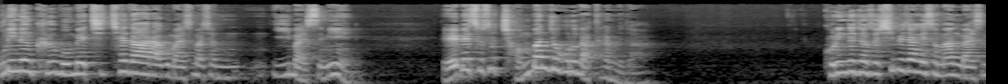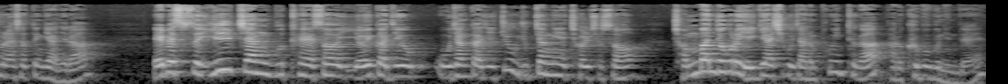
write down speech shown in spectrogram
우리는 그 몸의 지체다라고 말씀하신 이 말씀이 에베소서 전반적으로 나타납니다. 고린도전서 12장에서만 말씀을 하셨던 게 아니라 에베소서 1장부터 해서 여기까지 5장까지 쭉 6장에 걸쳐서 전반적으로 얘기하시고자 하는 포인트가 바로 그 부분인데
